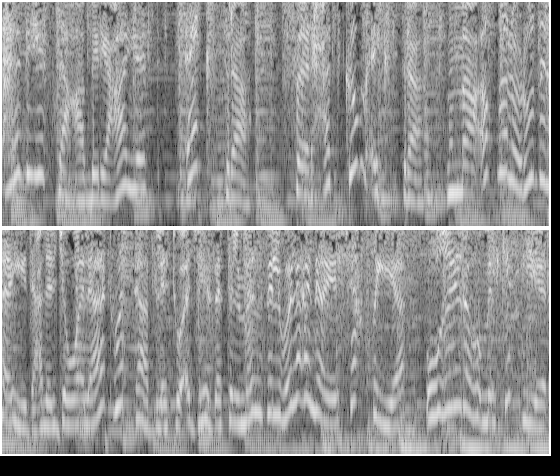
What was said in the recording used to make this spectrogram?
هذه الساعة برعاية إكسترا. فرحتكم إكسترا. مع أفضل عروض العيد على الجوالات والتابلت وأجهزة المنزل والعناية الشخصية وغيرهم الكثير.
